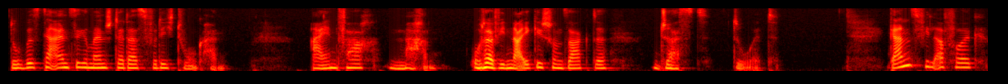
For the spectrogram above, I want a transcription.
Du bist der einzige Mensch, der das für dich tun kann. Einfach machen. Oder wie Nike schon sagte, just do it. Ganz viel Erfolg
